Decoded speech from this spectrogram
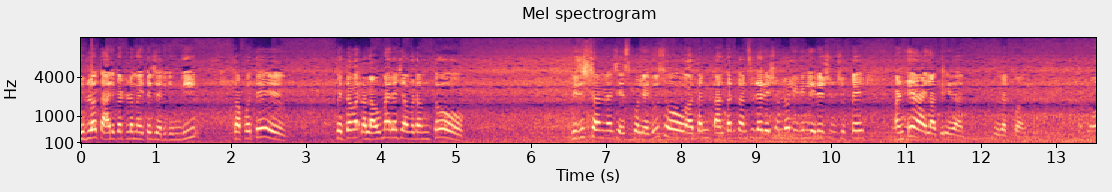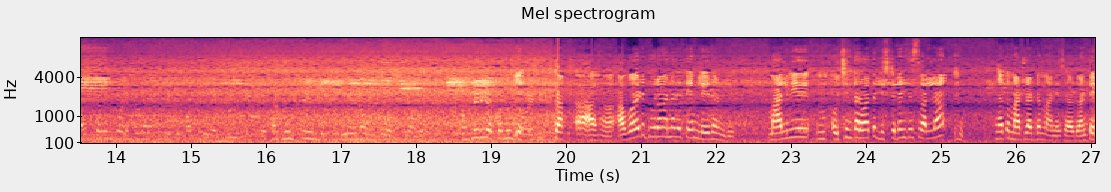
గుడిలో తాళి కట్టడం అయితే జరిగింది. కాకపోతే పెద్దవాళ్ళ లవ్ మ్యారేజ్ అవ్వడంతో రిజిస్టర్ చేసుకోలేదు. సో అతను అతని కన్సిడరేషన్లో లివింగ్ రిలేషన్షిప్ అంటే I agree to that point ఎప్పటి నుంచి అవాయిడ్ అవార్డ్ దూరం అన్నది అయితే ఏం లేదండి. మాల్వి వచ్చిన తర్వాత డిస్టర్బెన్సెస్ వల్ల నాతో మాట్లాడడం మానేశాడు. అంటే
